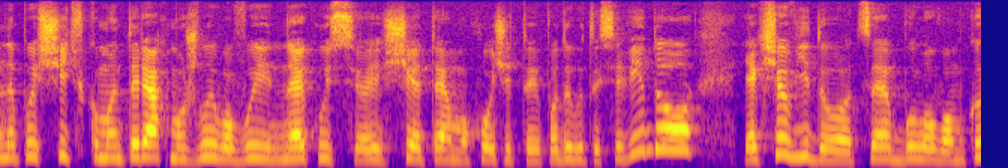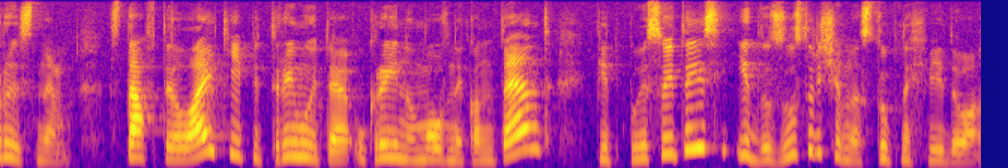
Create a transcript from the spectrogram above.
Напишіть в коментарях, можливо, ви на якусь е, ще тему хочете подивитися відео. Якщо відео це було вам корисним, ставте лайки, підтримуйте україномовний контент, підписуйтесь і до зустрічі в наступних відео.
